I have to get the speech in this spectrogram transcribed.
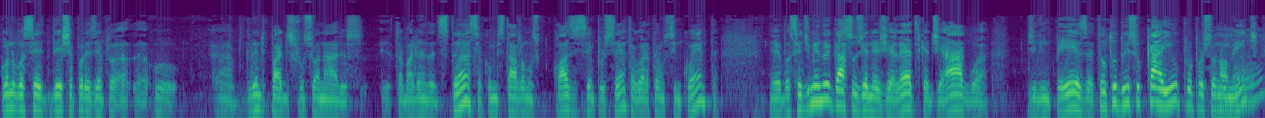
quando você deixa, por exemplo, a, a, a grande parte dos funcionários trabalhando à distância, como estávamos quase 100%, agora estamos 50%, é, você diminui gastos de energia elétrica, de água, de limpeza, então tudo isso caiu proporcionalmente uhum.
